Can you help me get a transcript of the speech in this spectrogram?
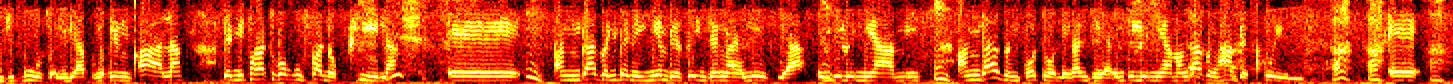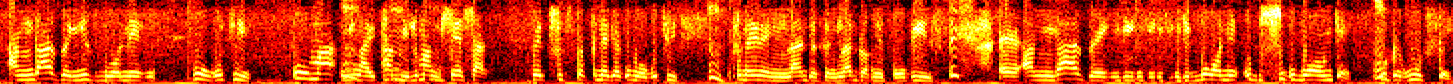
ngibuzo ngiyabengiqala bengiphakathi kokufa nokuphila. Eh angikaze ngibe nenyembezi enjengalezi ya empilweni yami. Angikaze ngibhodole kanje ya empilweni yami angikaze ngihambe eqhweni eh angikaze ngizibone ukuthi uma ngingayiphambili uma ngishesha sekufuneke kube ukuthi kufanele ngilande sengilandwa ngebhokisi. Eh angikaze ngi- ngi- ngibone ubusuku bonke kuze kuse.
